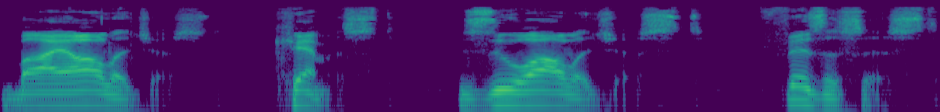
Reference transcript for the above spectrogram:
biologists, chemists, zoologists, physicists,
